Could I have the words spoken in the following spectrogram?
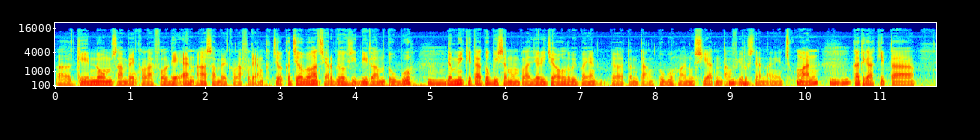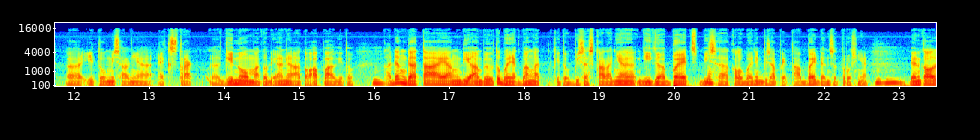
eh, genom sampai ke level DNA sampai ke level yang kecil-kecil banget secara biologi di dalam tubuh Mhm. demi kita tuh bisa mempelajari jauh lebih banyak eh, tentang tubuh manusia, tentang Mhm. virus dan lainnya. Cuman Mhm. ketika kita eh, itu misalnya ekstrak eh, genom atau DNA atau apa gitu, Hmm. kadang data yang diambil tuh banyak banget gitu. Bisa skalanya gigabytes, bisa kalau banyak bisa petabyte dan seterusnya. Mhm. Dan kalau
